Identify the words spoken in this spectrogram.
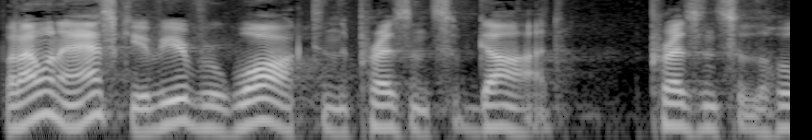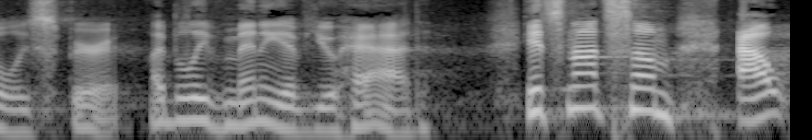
But I want to ask you have you ever walked in the presence of God? Presence of the Holy Spirit. I believe many of you had. It's not some out,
